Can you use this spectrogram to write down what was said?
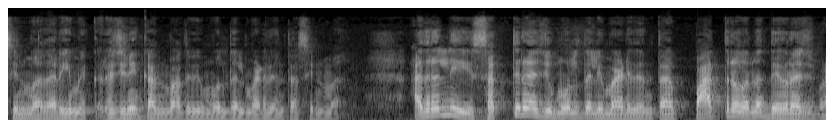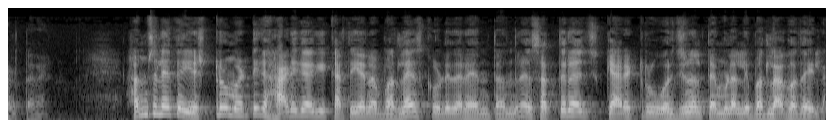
ಸಿನಿಮಾದ ರೀಮೇಕ್ ರಜನಿಕಾಂತ್ ಮಾಧವಿ ಮೂಲದಲ್ಲಿ ಮಾಡಿದಂಥ ಸಿನಿಮಾ. ಅದರಲ್ಲಿ ಸತ್ಯರಾಜ್ ಮೂಲದಲ್ಲಿ ಮಾಡಿದಂಥ ಪಾತ್ರವನ್ನು ದೇವರಾಜ್ ಮಾಡ್ತಾರೆ. ಹಂಸಲೇಖ ಎಷ್ಟರ ಮಟ್ಟಿಗೆ ಹಾಡಿಗಾಗಿ ಕಥೆಯನ್ನು ಬದಲಾಯಿಸ್ಕೊಂಡಿದ್ದಾರೆ ಅಂತಂದರೆ ಸತ್ಯರಾಜ್ ಕ್ಯಾರೆಕ್ಟ್ರು ಒರಿಜಿನಲ್ ತಮಿಳಲ್ಲಿ ಬದಲಾಗೋದೇ ಇಲ್ಲ.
